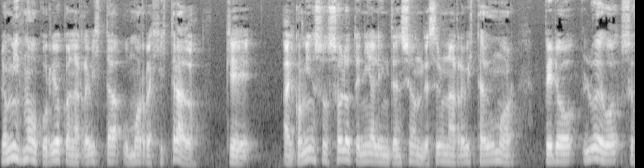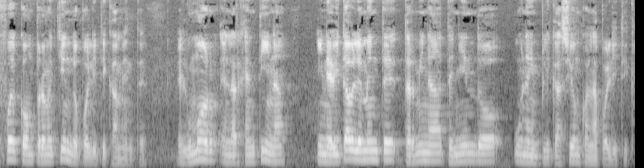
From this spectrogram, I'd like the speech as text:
Lo mismo ocurrió con la revista Humor Registrado, que al comienzo solo tenía la intención de ser una revista de humor, pero luego se fue comprometiendo políticamente el humor en la Argentina inevitablemente termina teniendo una implicación con la política.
